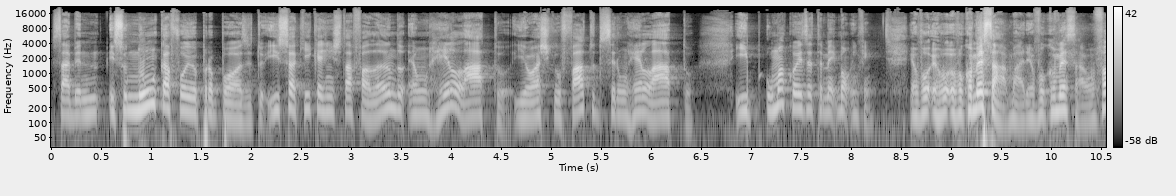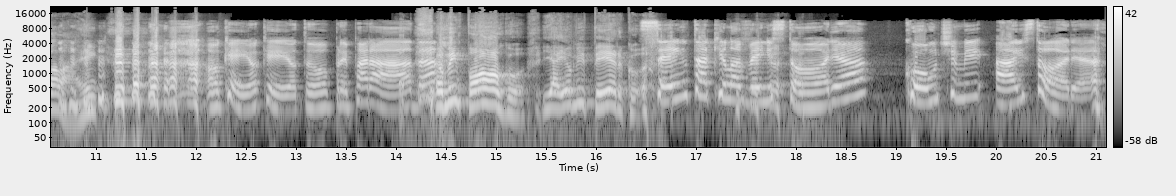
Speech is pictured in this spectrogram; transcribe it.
sabe isso nunca foi o propósito isso aqui que a gente tá falando é um relato e eu acho que o fato de ser um relato e uma coisa também bom enfim eu vou eu, eu vou começar Mari eu vou começar eu vou falar hein ok ok eu tô preparada eu me empolgo e aí eu me perco senta que lá vem história. Conte-me a história.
